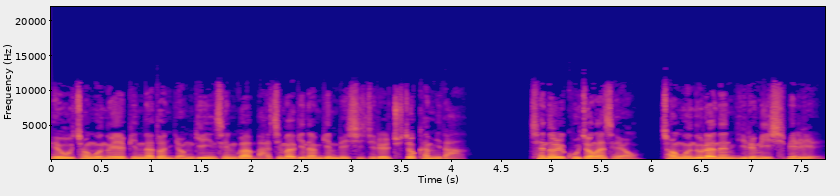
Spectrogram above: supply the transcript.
배우 정은우의 빛나던 연기 인생과 마지막이 남긴 메시지를 추적합니다. 채널 고정하세요. 정은우라는 이름이 11일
